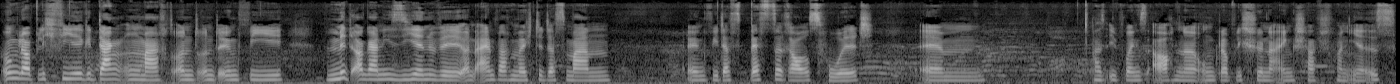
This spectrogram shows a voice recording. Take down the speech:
unglaublich viel Gedanken macht und, und irgendwie mitorganisieren will und einfach möchte, dass man irgendwie das Beste rausholt. Ähm, was übrigens auch eine unglaublich schöne Eigenschaft von ihr ist.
